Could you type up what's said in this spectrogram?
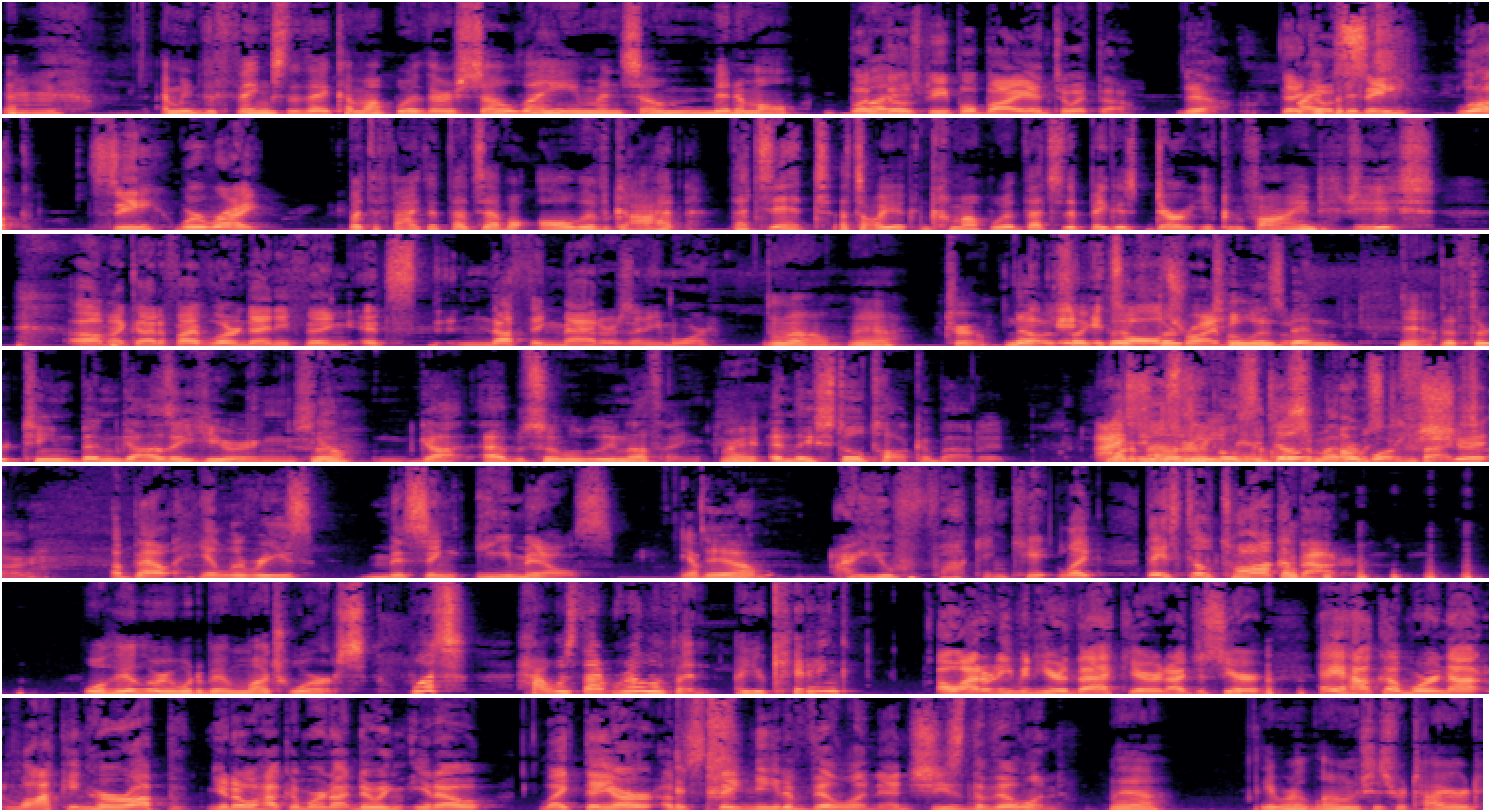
Mm-hmm. I mean, the things that they come up with are so lame and so minimal. But, those people buy into it, though. Yeah. They Right, go, see? Look. See? We're right. But the fact that that's all they've got, that's it. That's all you can come up with. That's the biggest dirt you can find. Jeez. Oh my God. If I've learned anything, it's nothing matters anymore. Well, yeah, true. No, it's It- like it's the all 13 tribalism. Ben, Yeah. the 13 Benghazi hearings that got absolutely nothing. Right. And they still talk about it. I What see about people? It still doesn't matter what posting facts shit are. About Hillary's missing emails. Yeah. Are you fucking kidding? Like, they still talk about her. Well, Hillary would have been much worse. What? How is that relevant? Are you kidding? Oh, I don't even hear that, Karen. I just hear, hey, how come we're not locking her up? You know, how come we're not doing, you know, like they are, obs- they need a villain and she's the villain. Yeah. Leave her alone. She's retired.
